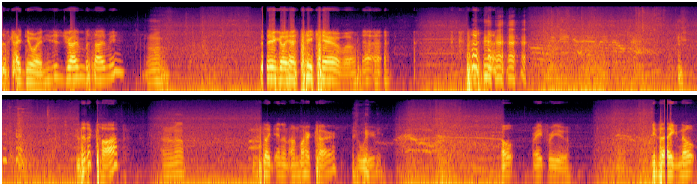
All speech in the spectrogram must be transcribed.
this guy doing? He's just driving beside me. Oh, There you go. Yeah, take care of him. Is it a cop? I don't know. Just like in an unmarked car? It's weird. oh, right for you. He's like, nope,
